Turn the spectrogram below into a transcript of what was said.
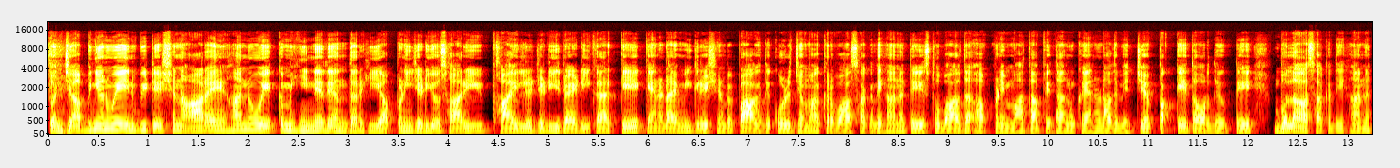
ਪੰਜਾਬੀਆਂ ਨੂੰ ਇਹ ਇਨਵੀਟੇਸ਼ਨ ਆ ਰਹੇ ਹਨ, ਉਹ 1 ਮਹੀਨੇ ਦੇ ਅੰਦਰ ਹੀ ਆਪਣੀ ਜਿਹੜੀ ਉਹ ਸਾਰੀ ਫਾਈਲ ਜਿਹੜੀ ਰੈਡੀ ਕਰਕੇ ਕੈਨੇਡਾ ਇਮੀਗ੍ਰੇਸ਼ਨ ਵਿਭਾਗ ਦੇ ਕੋਲ ਜਮ੍ਹਾਂ ਕਰਵਾ ਸਕਦੇ ਹਨ ਤੇ ਇਸ ਤੋਂ ਬਾਅਦ ਆਪਣੇ ਮਾਤਾ-ਪਿਤਾ ਨੂੰ ਕੈਨੇਡਾ ਦੇ ਵਿੱਚ ਪੱਕੇ ਤੌਰ ਦੇ ਉੱਤੇ ਬੁਲਾ ਸਕਦੇ ਹਨ।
